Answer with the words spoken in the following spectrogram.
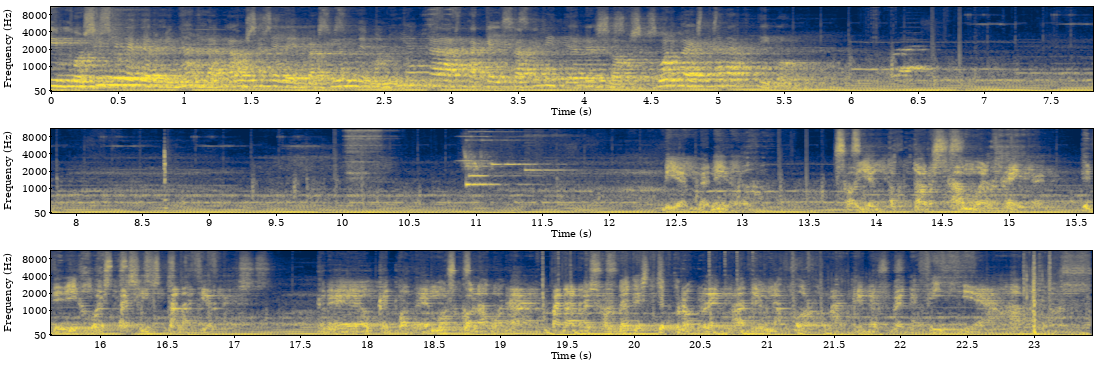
Imposible determinar la causa de la invasión demoníaca hasta que el satélite Resox vuelva a estar activo. Bienvenido. Soy el doctor Samuel Hayden y dirijo estas instalaciones. Creo que podemos colaborar para resolver este problema de una forma que nos beneficie a ambos.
